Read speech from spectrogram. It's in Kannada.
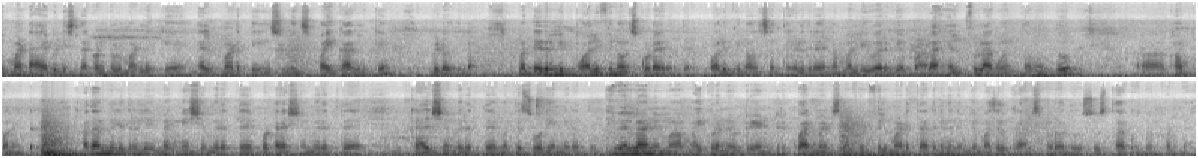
ನಿಮ್ಮ ಡಯಾಬಿಟಿಸ್ನ ಕಂಟ್ರೋಲ್ ಮಾಡಲಿಕ್ಕೆ ಹೆಲ್ಪ್ ಮಾಡುತ್ತೆ ಇನ್ಸುಲಿನ್ ಸ್ಪೈಕ್ ಆಗಲಿಕ್ಕೆ ಬಿಡೋದಿಲ್ಲ. ಮತ್ತು ಇದರಲ್ಲಿ ಪಾಲಿಫಿನಾಲ್ಸ್ ಕೂಡ ಇರುತ್ತೆ. ಪಾಲಿಫಿನಾಲ್ಸ್ ಅಂತ ಹೇಳಿದ್ರೆ ನಮ್ಮ ಲಿವರ್ಗೆ ಭಾಳ ಹೆಲ್ಪ್ಫುಲ್ ಆಗುವಂಥ ಒಂದು ಕಾಂಪೊನೆಂಟ್ ಅದಾದಮೇಲೆ ಇದರಲ್ಲಿ ಮೆಗ್ನೀಷಿಯಮ್ ಇರುತ್ತೆ ಪೊಟ್ಯಾಷಿಯಮ್ ಇರುತ್ತೆ ಕ್ಯಾಲ್ಶಿಯಮ್ ಇರುತ್ತೆ, ಮತ್ತು ಸೋಡಿಯಂ ಇರುತ್ತೆ. ಇವೆಲ್ಲ ನಿಮ್ಮ ಮೈಕ್ರೋನ್ಯೂಟ್ರಿಯೆಂಟ್ ರಿಕ್ವೈರ್ಮೆಂಟ್ಸ್ನ ಫುಲ್ಫಿಲ್ ಮಾಡುತ್ತೆ. ಅದರಿಂದ ನಿಮಗೆ ಮಸಲ್ ಕ್ರಾಂಪ್ಸ್ ಬರೋದು, ಸುಸ್ತಾಗೋದು ಕಡಿಮೆ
